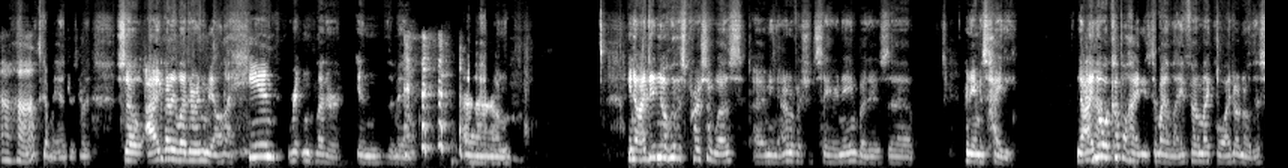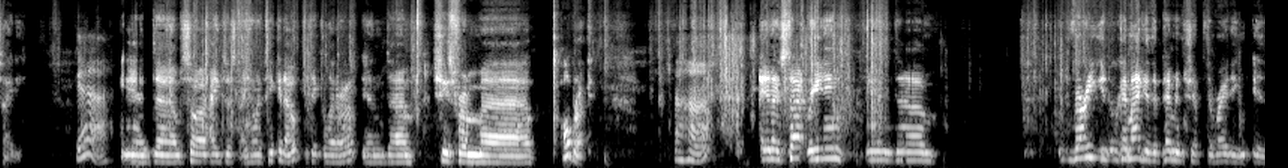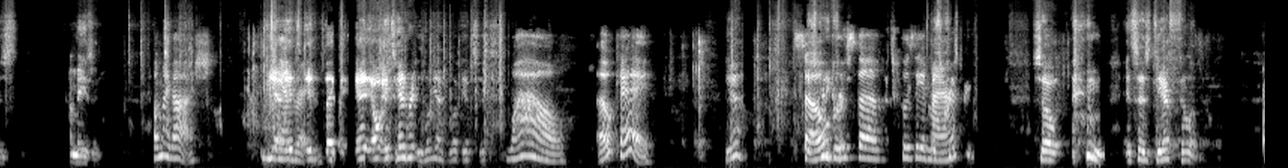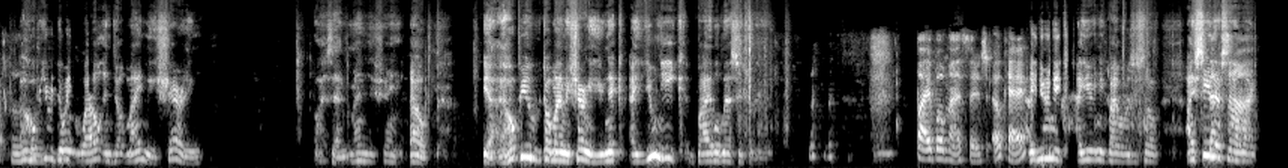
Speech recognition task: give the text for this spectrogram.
Uh-huh. it's got my address on it so i got a letter in the mail a handwritten letter in the mail um you know i didn't know who this person was i mean i don't know if i should say her name but it's uh her name is heidi now i know a couple heidis in my life i'm like well i don't know this heidi Yeah. and um, so I just I want to take it out, take the letter out, and um, she's from uh, Holbrook. Uh-huh. And I start reading, and um, very okay. Mind you, the penmanship, the writing is amazing. Oh my gosh. Yeah, it's, it's like it, oh, it's handwritten. Oh yeah, look, it's, it's wow. Okay. Yeah. So who's crisp. the who's the admirer? So it says, "Dear Philip, Ooh. I hope you're doing well and don't mind me sharing." What is that? Mind me sharing? Oh, yeah. I hope you don't mind me sharing a unique a unique Bible message with you. Bible message. Okay. A unique a unique Bible message. So I see That's this and I'm like.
